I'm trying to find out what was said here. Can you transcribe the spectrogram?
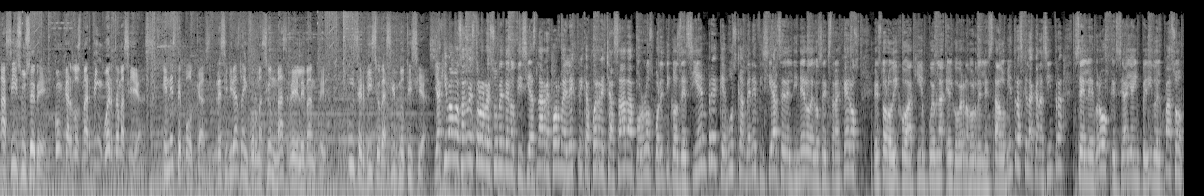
Así sucede con Carlos Martín Huerta Macías. En este podcast recibirás la información más relevante. Un servicio de Asir Noticias. Y aquí vamos a nuestro resumen de noticias. La reforma eléctrica fue rechazada por los políticos de siempre que buscan beneficiarse del dinero de los extranjeros. Esto lo dijo aquí en Puebla el gobernador del estado. Mientras que la Canacintra celebró que se haya impedido el paso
